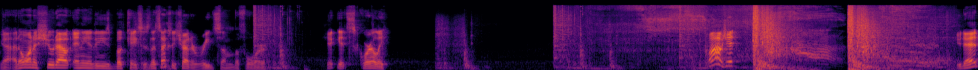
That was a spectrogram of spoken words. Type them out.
Yeah, I don't want to shoot out any of these bookcases. Let's actually try to read some before shit gets squirrely. Oh, shit! You dead?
